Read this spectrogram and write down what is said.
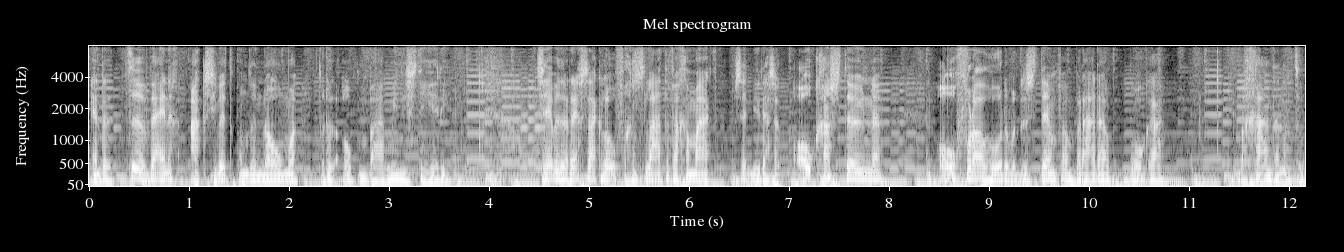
en er te weinig actie werd ondernomen door het Openbaar Ministerie. Ze hebben de rechtszaak er overigens later van gemaakt. We zijn die rechtszaak ook gaan steunen. En overal horen we de stem van Brada Boga. We gaan daar naartoe.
